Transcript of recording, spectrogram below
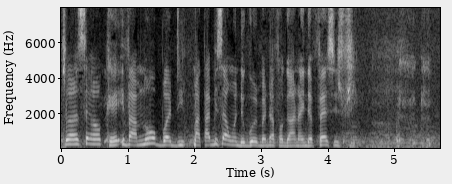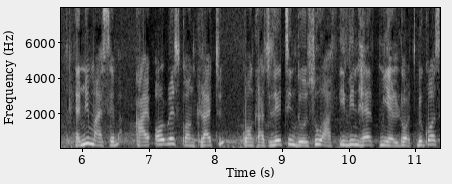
So I said, okay, if I'm nobody, Matabisa won the gold medal for Ghana in the first history. And me myself, I always congratulate, congratulating those who have even helped me a lot because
